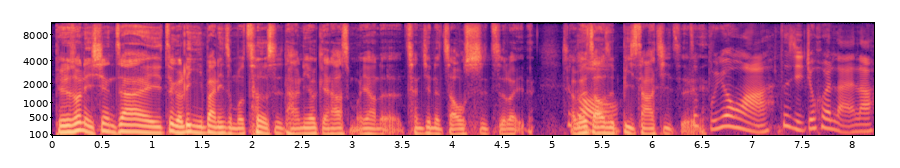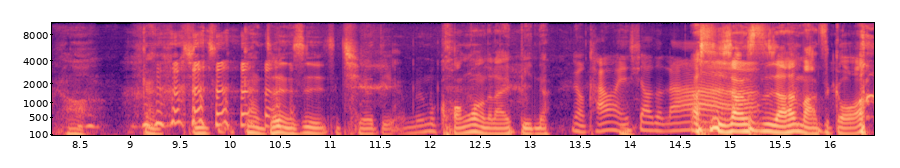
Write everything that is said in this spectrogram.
比如说你现在这个另一半，你怎么测试他？你有给他什么样的曾经的招式之类的？有没有招式必杀技之类的？这不用啊，自己就会来了。哦，干，干，真的是缺点，没那么狂妄的来宾呢。没有开玩笑的啦。啊，事实上是啊，他马子狗啊。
